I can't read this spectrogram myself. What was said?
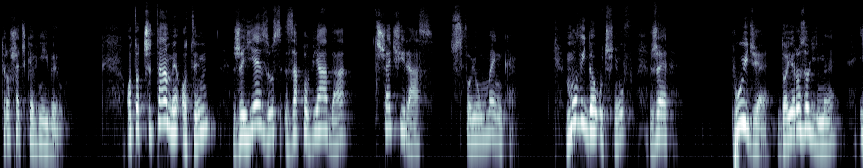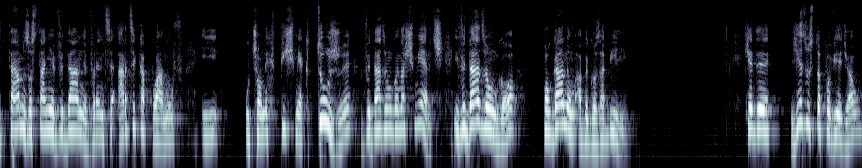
troszeczkę w niej był. Oto czytamy o tym, że Jezus zapowiada trzeci raz swoją mękę. Mówi do uczniów, że pójdzie do Jerozolimy i tam zostanie wydany w ręce arcykapłanów i uczonych w piśmie, którzy wydadzą go na śmierć i wydadzą go poganom, aby go zabili. Kiedy Jezus to powiedział,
